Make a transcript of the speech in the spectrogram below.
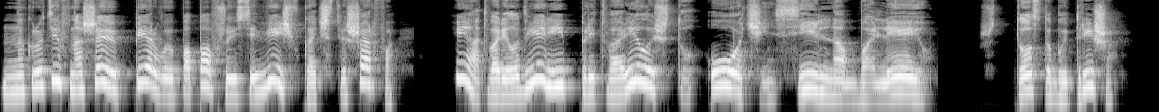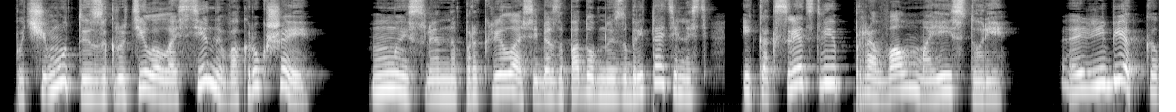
Накрутив на шею первую попавшуюся вещь в качестве шарфа, я отворила дверь и притворилась, что очень сильно болею. «Что с тобой, Триша? Почему ты закрутила лосины вокруг шеи?» Мысленно прокляла себя за подобную изобретательность и, как следствие, провал моей истории. Ребекка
